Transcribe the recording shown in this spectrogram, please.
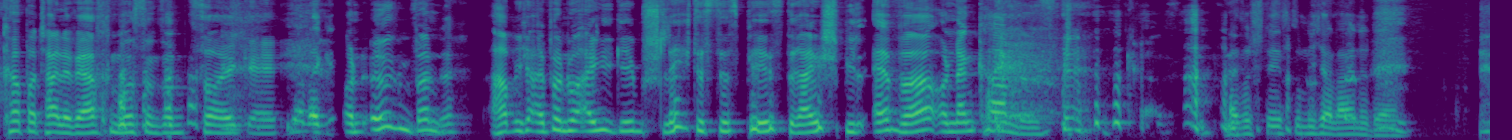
Körperteile werfen muss und so ein Zeug, ey. Ja, Und irgendwann Ne? Habe ich einfach nur eingegeben, schlechtestes PS3-Spiel ever und dann kam das. also stehst du nicht alleine da. Das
